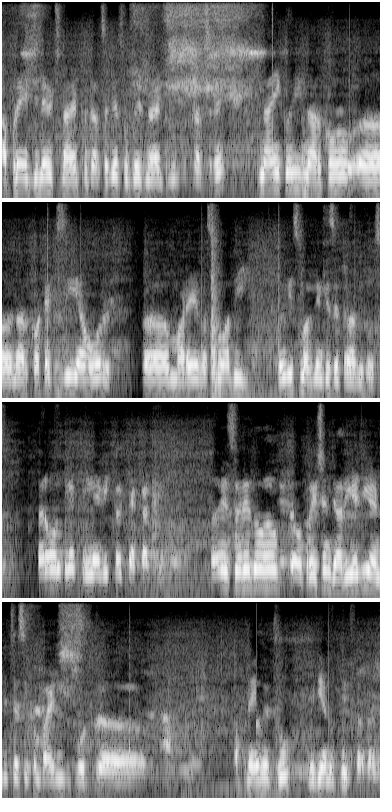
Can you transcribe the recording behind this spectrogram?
ਆਪਣੇ ਜ਼ਿਲ੍ਹੇ ਵਿੱਚ ਨਾ ਐਂਟਰ ਕਰ ਸਕੇ, ਸੂਬੇ 'ਚ ਨਾ ਐਂਟਰ ਕਰ ਸਕੇ। ਨਾ ਹੀ ਕੋਈ ਨਾਰਕੋ ਨਾਰਕੋਟਿਕਸ ਦੀ ਜਾਂ ਹੋਰ ਮਾੜੇ ਵਸਤੂਆਂ ਦੀ ਕੋਈ ਵੀ ਸਮਗਲਿੰਗ ਕਿਸੇ ਤਰ੍ਹਾਂ ਦੀ ਹੋ ਸਕੇ। ਸਰ ਹੁਣ ਤੱਕ ਕਿੰਨੇ ਵਹੀਕਲ ਚੈੱਕ ਕਰ ਚੁੱਕੇ ਹੋ? ਤਾਂ ਇਹ ਸਵੇਰੇ ਤੋਂ ਆਪਰੇਸ਼ਨ ਜਾਰੀ ਹੈ ਜੀ ਐਂਡ ਚ ਅਸੀਂ ਕੰਪਾਈਲ ਰਿਪੋਰਟ ਆਪਣੇ ਉਹਦੇ ਥਰੂ ਮੀਡੀਆ ਨੂੰ ਬਰੀਫ ਕਰ ਦਾਂਗੇ।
